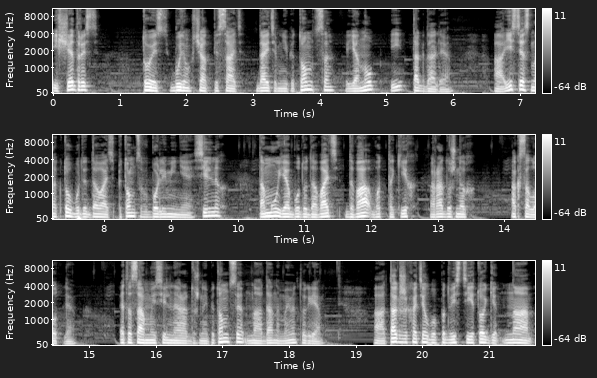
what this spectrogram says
и щедрость. То есть будем в чат писать «дайте мне питомца», «я нуб» и так далее. А, естественно, кто будет давать питомцев более-менее сильных, тому я буду давать два вот таких радужных аксолотля. Это самые сильные радужные питомцы на данный момент в игре. А, также хотел бы подвести итоги на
